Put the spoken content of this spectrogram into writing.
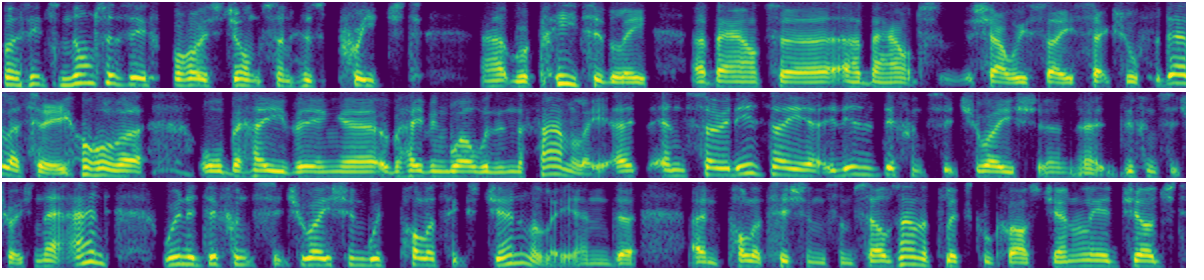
but it's not as if Boris Johnson has preached uh, repeatedly about uh, about shall we say sexual fidelity or uh, or behaving uh, behaving well within the family. Uh, and so it is a it is a different situation different situation there. And we're in a different situation with politics generally. And uh, and politicians themselves and the political class generally are judged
